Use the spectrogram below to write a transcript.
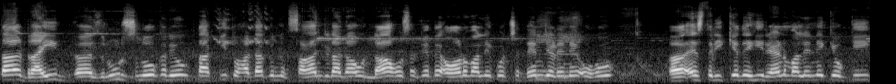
ਤਾਂ ਡਰਾਈਵ ਜ਼ਰੂਰ ਸਲੋ ਕਰਿਓ ਤਾਂ ਕਿ ਤੁਹਾਡਾ ਕੋਈ ਨੁਕਸਾਨ ਜਿਹੜਾ ਗਾ ਉਹ ਨਾ ਹੋ ਸਕੇ ਤੇ ਆਉਣ ਵਾਲੇ ਕੁਝ ਦਿਨ ਜਿਹੜੇ ਨੇ ਉਹ ਇਸ ਤਰੀਕੇ ਦੇ ਹੀ ਰਹਿਣ ਵਾਲੇ ਨੇ ਕਿਉਂਕਿ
